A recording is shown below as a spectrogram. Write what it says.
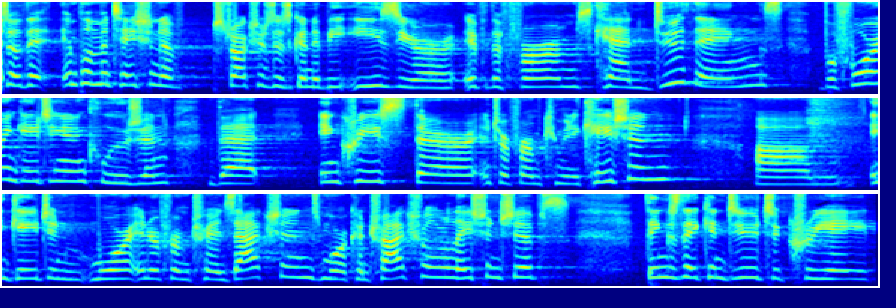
so the implementation of structures is going to be easier if the firms can do things before engaging in inclusion that increase their interfirm communication, um, engage in more interfirm transactions, more contractual relationships, things they can do to create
